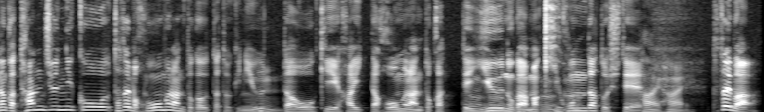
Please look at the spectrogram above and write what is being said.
なんか単純にこう例えばホームランとか打った時に打った大きい入ったホームランとかっていうのがまあ基本だとして例えば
